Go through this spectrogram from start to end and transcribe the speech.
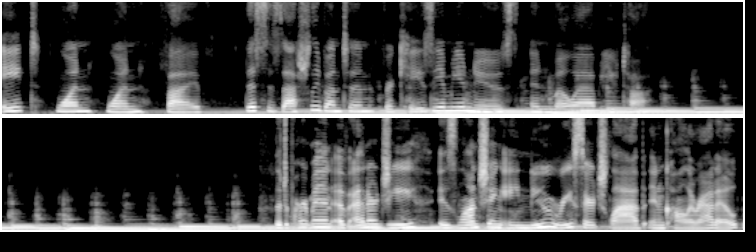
8115. This is Ashley Bunton for KZMU News in Moab, Utah. The Department of Energy is launching a new research lab in Colorado.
